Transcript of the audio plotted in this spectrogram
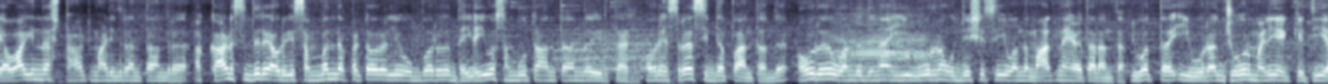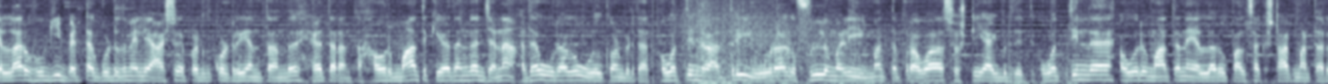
ಯಾವಾಗಿಂದ ಸ್ಟಾರ್ಟ್ ಮಾಡಿದ್ರಂತ ಅಂದ್ರೆ ಆ ಕಾಡಿಸಿದ್ರೆ ಅವರಿಗೆ ಸಂಬಂಧಪಟ್ಟವರಲ್ಲಿ ಒಬ್ಬರು ದೈವ ಸಂಭೂತ ಅಂತ ಅಂದ ಇರ್ತಾರೆ ಅವ್ರ ಹೆಸರ ಸಿದ್ದಪ್ಪ ಅಂತಂದ ಅವರು ಒಂದು ದಿನ ಈ ಊರ್ನ ಉದ್ದೇಶಿಸಿ ಒಂದು ಮಾತನ್ನ ಹೇಳ್ತಾರಂತ. ಇವತ್ತ ಈ ಊರಾಗ ಜೋರ್ ಮಳಿ ಆಕೈತಿ ಎಲ್ಲಾರು ಹೋಗಿ ಬೆಟ್ಟ ಗುಡ್ಡದ ಮೇಲೆ ಆಶ್ರಯ ಪಡೆದುಕೊಡ್ರಿ ಅಂತ ಅಂದ ಹೇಳ್ತಾರಂತ. ಅವ್ರ ಮಾತು ಕೇಳ್ದಂಗ ಜನ ಅದ ಊರಾಗ ಉಳ್ಕೊಂಡ್ ಬಿಡ್ತಾರ. ಅವತ್ತಿನ ರಾತ್ರಿ ಊರಾಗ ಫುಲ್ ಮಳಿ ಮತ್ತ ಪ್ರವಾಹ ಸೃಷ್ಟಿ ಆಗ್ಬಿಡ್ತೈತಿ. ಅವತ್ತಿಂದ ಅವ್ರ ಮಾತನ್ನ ಎಲ್ಲರೂ ಪಾಲ್ಸಕ್ ಸ್ಟಾರ್ಟ್ ಮಾಡ್ತಾರ.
